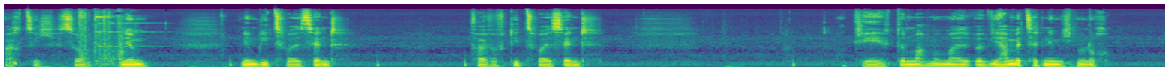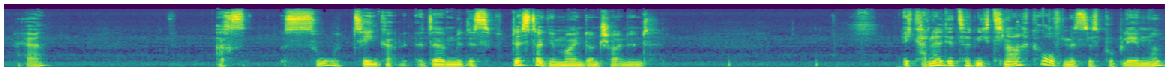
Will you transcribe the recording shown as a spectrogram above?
80. So, nimm, nimm die 2 Cent. Pfeif auf die 2 Cent. Okay, dann machen wir mal. Wir haben jetzt halt nämlich nur noch. Hä? Ach, so, 10 K. Damit ist das da gemeint anscheinend. Ich kann halt jetzt halt nichts nachkaufen, ist das Problem, ne?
